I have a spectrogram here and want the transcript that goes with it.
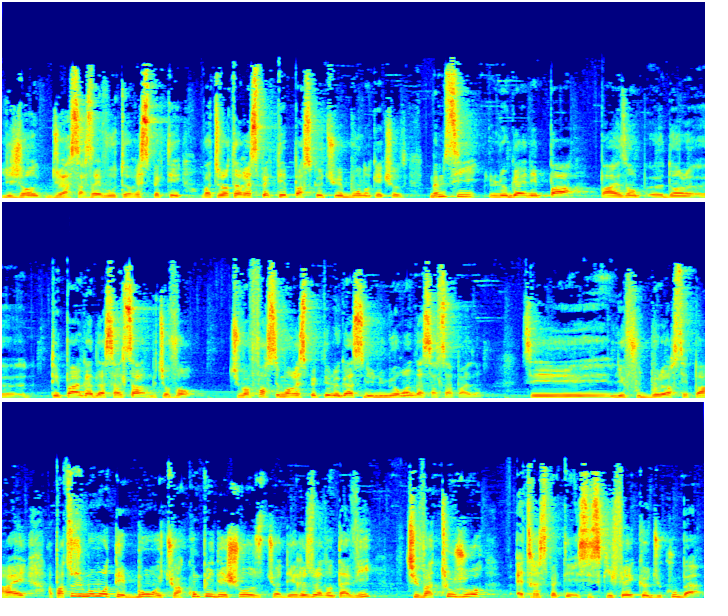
les gens de la salsa, ils vont te respecter. On va toujours te respecter parce que tu es bon dans quelque chose. Même si le gars n'est pas par exemple, euh, dans euh, t'es pas un gars de la salsa, mais tu vas, tu vas forcément respecter le gars, c'est le numéro un de la salsa, par exemple. C'est les footballeurs, c'est pareil. À partir du moment où tu es bon et tu as accompli des choses, tu as des résultats dans ta vie, tu vas toujours être respecté. c'est ce qui fait que du coup, bah,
